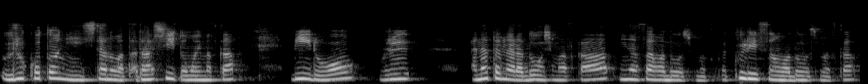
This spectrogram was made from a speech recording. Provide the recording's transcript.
売ることにしたのは正しいと思いますか？ビールを売る。あなたならどうしますか？皆さんはどうしますか？クリスさんはどうしますか？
